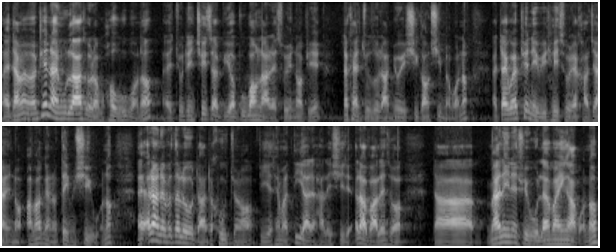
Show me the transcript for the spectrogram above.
အဲဒါပေမဲ့မဖြစ်နိုင်ဘူးလားဆိုတော့မဟုတ်ဘူးပေါ့နော်အဲကြိုတင်ချိတ်ဆက်ပြီးတော့ပူပေါင်းလာတယ်ဆိုရင်တော့ဖြစ်လက်ခံကြိုးဆိုတာမျိုးရှိကောင်းရှိမှာပေါ့နော်အဲတိုက်ပွဲဖြစ်နေပြီဟေ့ဆိုတဲ့ခါကျရင်တော့အာမခံတော့တိတ်မရှိဘူးပေါ့နော်အဲအဲ့ဒါနဲ့ပတ်သက်လို့ဒါတခုကျွန်တော်ဒီရက်ထဲမှာသိရတဲ့ဟာလေးရှိတယ်အဲ့ဒါဘာလဲဆိုတော့ဒါမန်းလေးနဲ့ရွှေဘူလမ်းပိုင်းကပေါ့နော်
